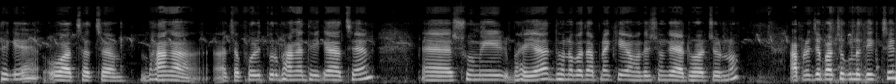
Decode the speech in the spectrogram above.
থেকে ও আচ্ছা আচ্ছা ভাঙা। আচ্ছা ফরিদপুর ভাঙা থেকে আছেন সুমির ভাইয়া। ধন্যবাদ আপনাকে আমাদের সঙ্গে অ্যাড হওয়ার জন্য। আপনারা যে বাচ্চাগুলো দেখছেন,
